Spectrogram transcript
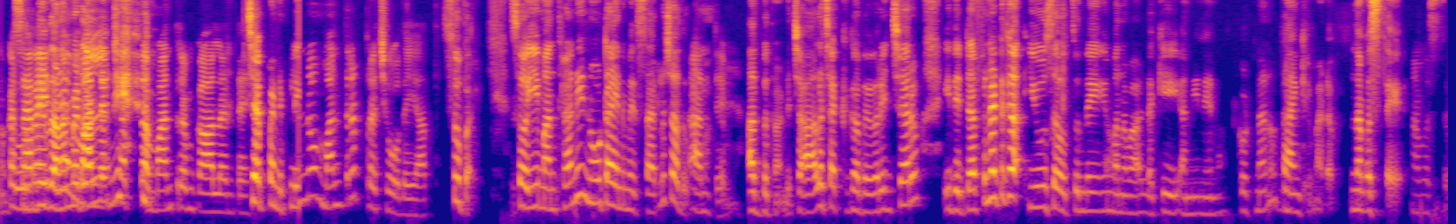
ఒక్కసారి తిరిగి అయితే దండం పెట్టాలని మంత్రం కావాలంటే. చెప్పండి ప్లీజ్ మంత్ర ప్రచోదయాత్. సూపర్. సో ఈ మంత్రాన్ని నూట ఎనిమిది సార్లు చదువు అంతే. అద్భుతం అండి. చాలా చక్కగా వివరించారు. ఇది డెఫినెట్గా యూస్ అవుతుంది మన వాళ్ళకి అని నేను అనుకుంటున్నాను. Thank you madam. నమస్తే. నమస్తే.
